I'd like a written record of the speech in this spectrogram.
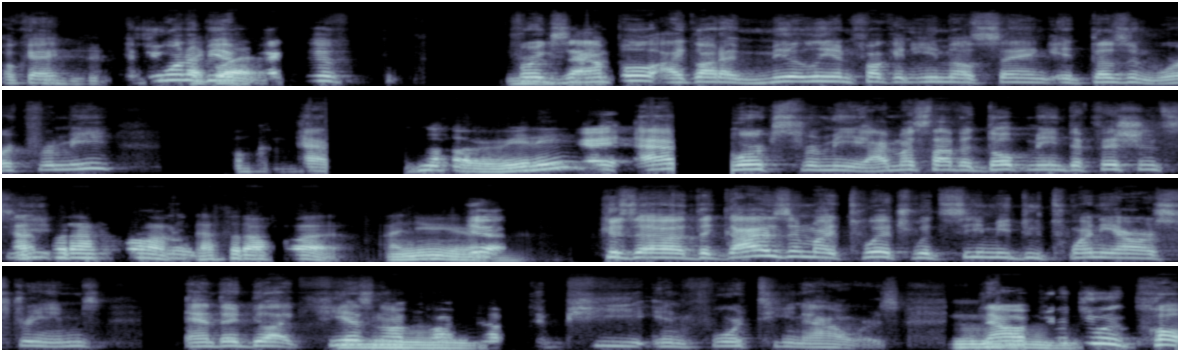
Okay, if you want to Like be what? effective, for Mm. example, I got a million fucking emails saying it doesn't work for me. Oh, really? Okay, app works for me. I must have a dopamine deficiency That's what I thought. That's what I thought. I knew you. Yeah. because uh, the guys in my Twitch would see me do 20 hour streams and they'd be like, he has not gotten Mm. up to pee in 14 hours. Now, if Mm. you're doing coke,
